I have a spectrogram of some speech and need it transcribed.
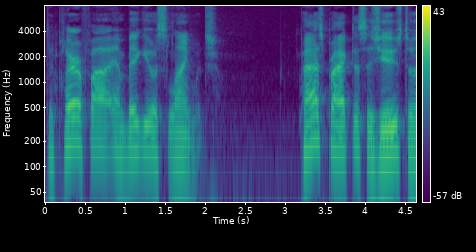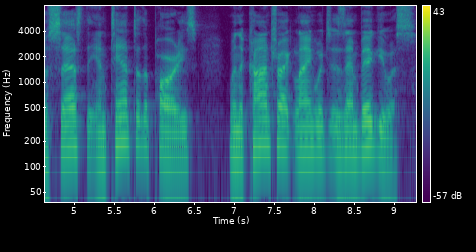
To clarify ambiguous language, past practice is used to assess the intent of the parties when the contract language is ambiguous.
